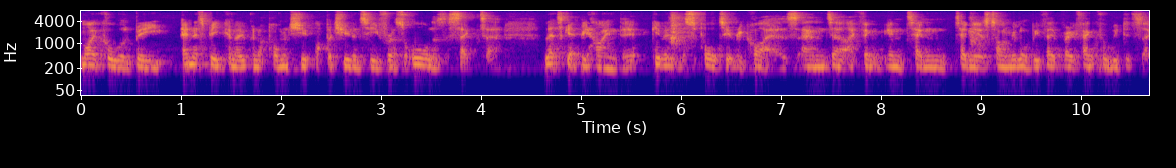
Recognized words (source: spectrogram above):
my call would be NSP can open up opportunity for us all as a sector. Let's get behind it, give it the support it requires. And uh, I think in 10, 10 years' time, we'll all be very thankful we did so.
